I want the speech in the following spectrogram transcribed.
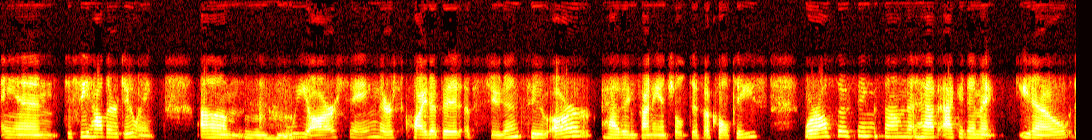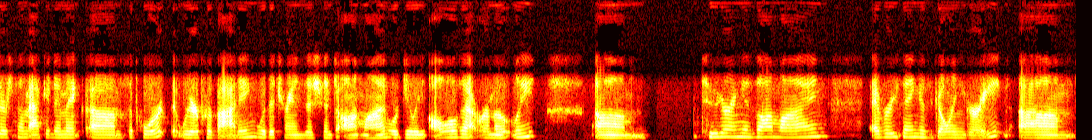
and to see how they're doing. Um, mm-hmm. We are seeing there's quite a bit of students who are having financial difficulties. We're also seeing some that have academic, you know, there's some academic um, support that we're providing with a transition to online. We're doing all of that remotely. Um, tutoring is online. Everything is going great. Um,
